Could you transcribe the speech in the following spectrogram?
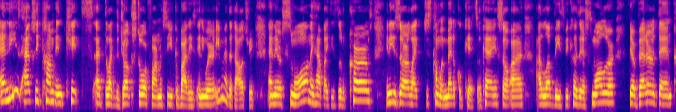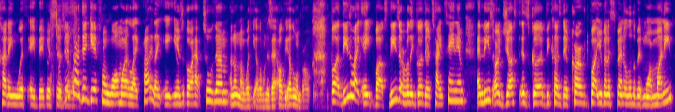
And these actually come in kits at the, like the drugstore, pharmacy. You could buy these anywhere, even at the Dollar Tree. And they're small and they have like these little curves. And these are like just come with medical kits, okay? So I, I love these because they're smaller. They're better than cutting with a bigger scissor. But this I did get from Walmart like probably like eight years ago. I have two of them. I don't know what the other one is at. Oh, the other one broke. But these are like eight bucks. These are really good. They're titanium and these are just as good because they're curved, but you're going to spend a little bit more money.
